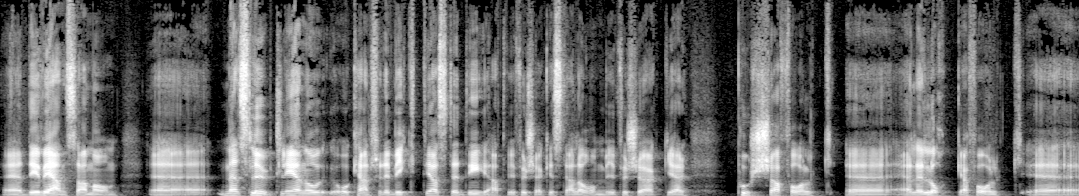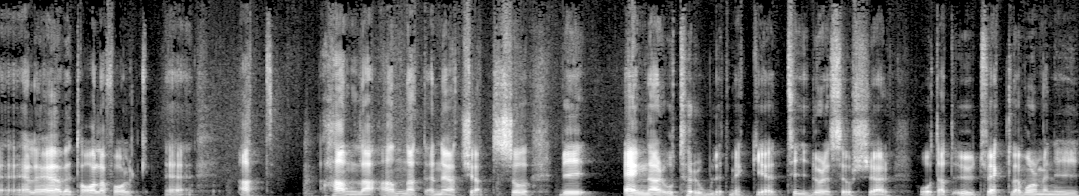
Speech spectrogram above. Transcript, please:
Eh, det är vi ensamma om. Eh, men slutligen, och, och kanske det viktigaste, det är att vi försöker ställa om. Vi försöker pusha folk eh, eller locka folk eller övertala folk att handla annat än nötkött. Så vi ägnar otroligt mycket tid och resurser åt att utveckla vår meny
